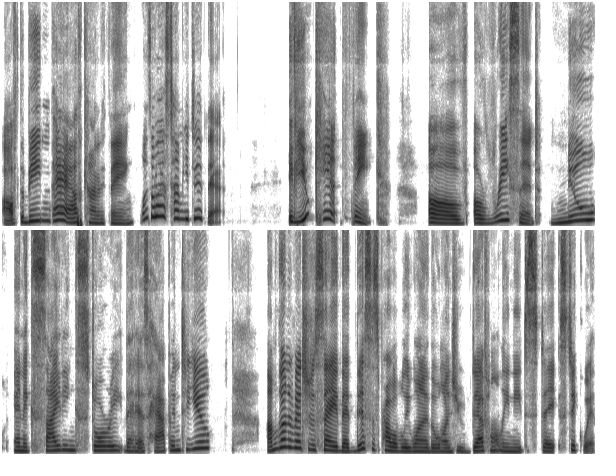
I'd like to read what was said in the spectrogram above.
off the beaten path kind of thing? When's the last time you did that? If you can't think of a recent new and exciting story that has happened to you, I'm going to venture to say that this is probably one of the ones you definitely need to stay stick with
